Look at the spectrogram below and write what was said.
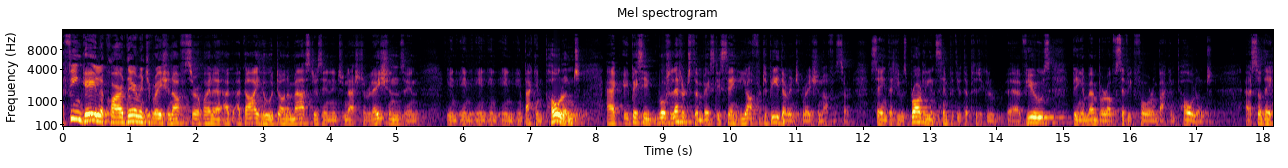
Fine Gael acquired their integration officer when a, a, guy who had done a master's in international relations in, in, in, in, in, back in Poland, uh, basically wrote a letter to them basically saying he offered to be their integration officer, saying that he was broadly in sympathy with their political uh, views, being a member of Civic Forum back in Poland. Uh, so they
